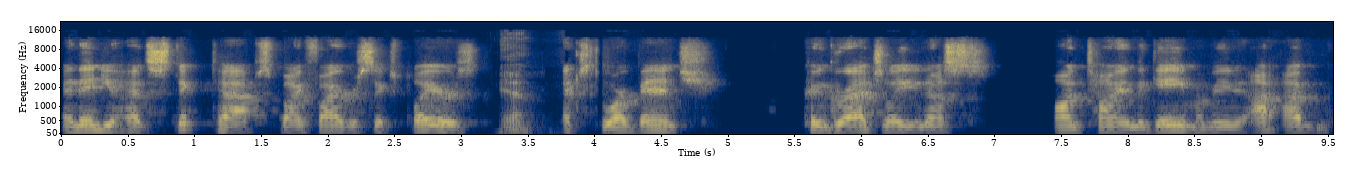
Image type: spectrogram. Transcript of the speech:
And then you had stick taps by five or six players Yeah. next to our bench, congratulating us on tying the game. I mean, I, I'm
